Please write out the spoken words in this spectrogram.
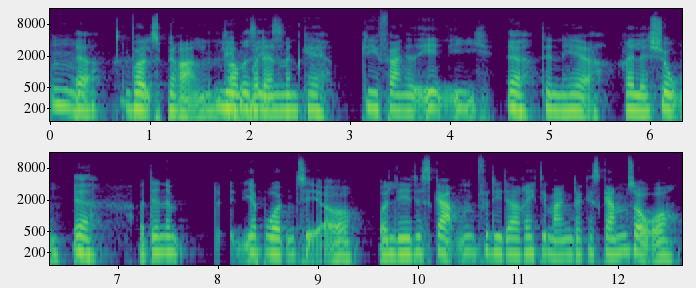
Mm. Ja. Voldsspiralen, Lige om præcis. hvordan man kan blive fanget ind i Ja, den her relation. ja, Og den er, jeg bruger den til at, at lette skammen, fordi der er rigtig mange, der kan skammes over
